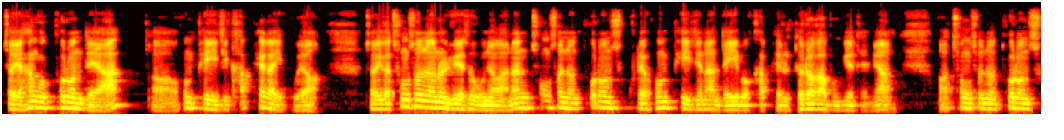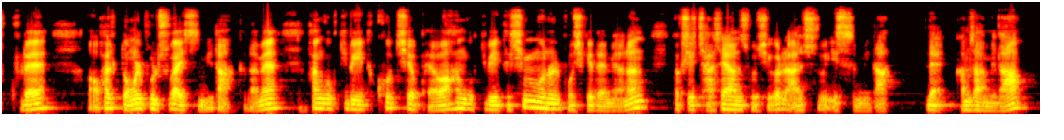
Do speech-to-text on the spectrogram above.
저희 한국토론대학 어, 홈페이지 카페가 있고요. 저희가 청소년을 위해서 운영하는 청소년 토론 스쿨의 홈페이지나 네이버 카페를 들어가 보게 되면 어, 청소년 토론 스쿨의 어, 활동을 볼 수가 있습니다. 그 다음에 한국 디베이트 코치협회와 한국 디베이트 신문을 보시게 되면은 역시 자세한 소식을 알 수 있습니다. 네, 감사합니다.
